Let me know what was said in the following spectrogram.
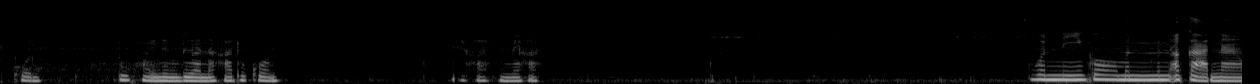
ทุกคนลูกหอยหนึ่งเดือนนะคะ ทุกคนนี่ค่ะเห็นไหมคะวันนี้ก็มันมันอากาศหนาว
